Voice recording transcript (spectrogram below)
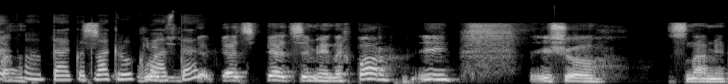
да. вот так вот вокруг Вроде вас, да? Пять, пять семейных пар и еще с нами.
